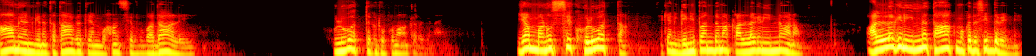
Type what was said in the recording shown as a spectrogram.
කාමයන් ගැන තතාගතයන් වහන්සේ වදාලේ හුළුවත්තකට උපමා කරගෙනයි. යම් මනුස්සෙක් හුළුවත්තා එකැන ගිනි පන්දමක් අල්ලගෙන ඉන්නවනම්. අල්ලගෙන ඉන්න තාක් මොකද සිද්ධ වෙන්නේ.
